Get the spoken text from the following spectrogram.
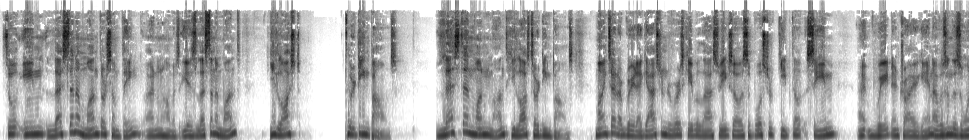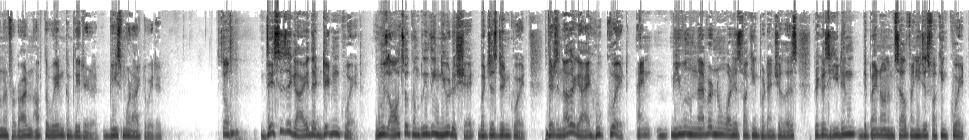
So in less than a month or something, I don't know how much, yes, less than a month, he lost 13 pounds. Less than one month, he lost 13 pounds. Mindset upgrade. I gassed and reverse cable last week, so I was supposed to keep the same uh, weight and try again. I was in the zone and forgotten up the weight and completed it. Beast mode activated. So this is a guy that didn't quit, who's also completely new to shit, but just didn't quit. There's another guy who quit, and you will never know what his fucking potential is because he didn't depend on himself and he just fucking quit.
